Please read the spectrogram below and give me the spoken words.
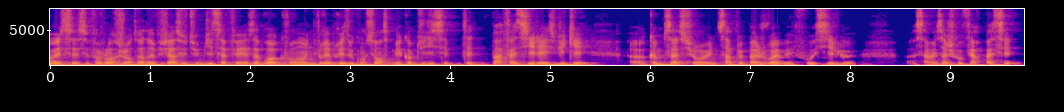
Ouais, c'est franchement, je suis en train de réfléchir à ce que tu me dis, ça, fait, ça provoque vraiment une vraie prise de conscience, mais comme tu dis, c'est peut-être pas facile à expliquer euh, comme ça sur une simple page web. Il faut aussi le. C'est un message qu'il faut faire passer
